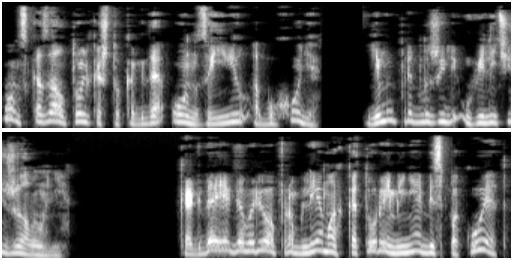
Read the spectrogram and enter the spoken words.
Он сказал только, что когда он заявил об уходе, ему предложили увеличить жалование. Когда я говорю о проблемах, которые меня беспокоят,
